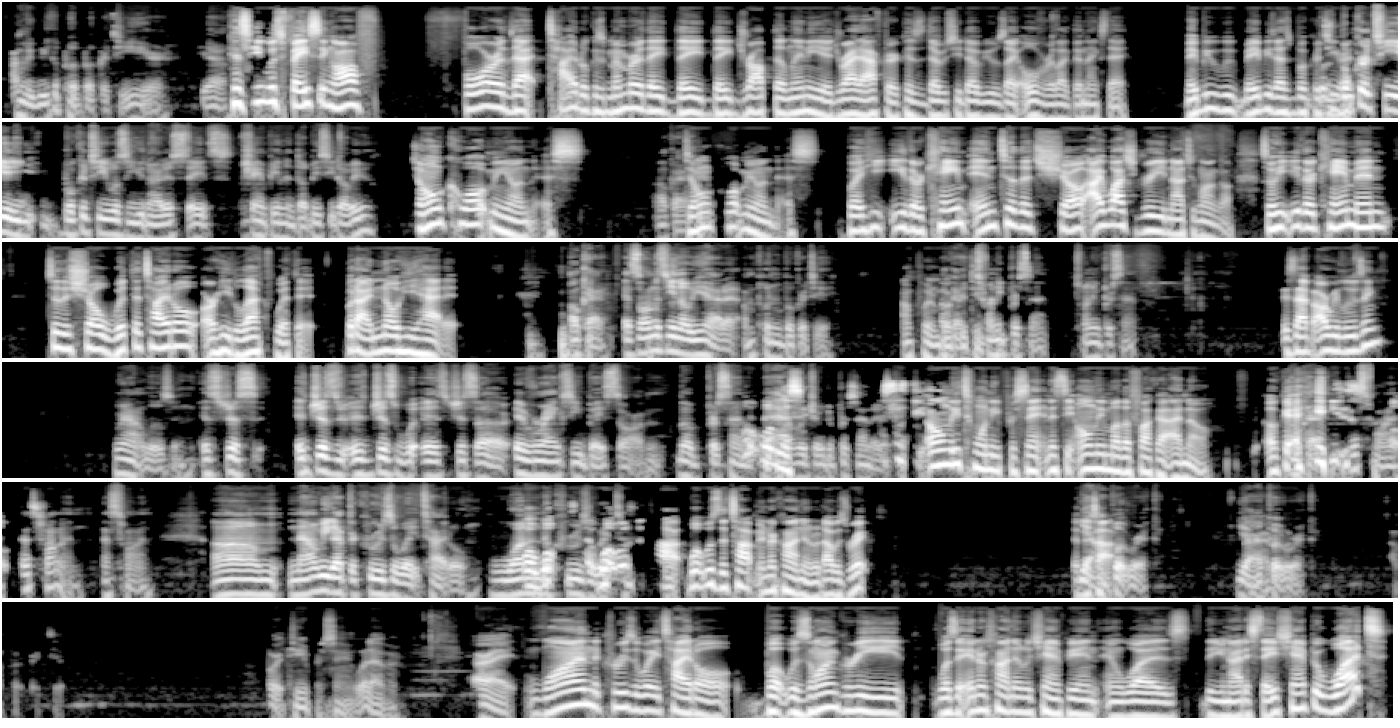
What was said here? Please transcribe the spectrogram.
I mean, we could put Booker T here. Yeah. Because he was facing off for that title. Because remember they they they dropped the lineage right after because WCW was like over like the next day. Maybe we, maybe that's Booker Was T. right Booker T Booker T was a United States champion in WCW? Don't quote me on this. Okay. Don't quote me on this, but he either came into the show. I watched Greed not too long ago, so he either came in to the show with the title or he left with it. But I know he had it. Okay. As long as you know he had it, I'm putting Booker T. I'm putting Booker Okay. T. Twenty percent. Twenty percent. Is that are we losing? We're not losing. It's just. It just. it just. It's just. Uh. It ranks you based on the percentage, Well, the listen, average of the percentage. This is the only twenty percent, and it's the only motherfucker I know. Okay, Okay, that's fine. That's fine. That's fine. Um, now we got the cruiserweight title. One Well, the what, was the, cruiserweight. what was the top? What was the top intercontinental? That was Ric. At yeah, the top. I put Ric. Yeah, Alright, I put put- Ric. I put Ric too. Fourteen percent, whatever. All right, won the cruiserweight title, but was on Greed, was an intercontinental champion, and was the United States champion. What?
